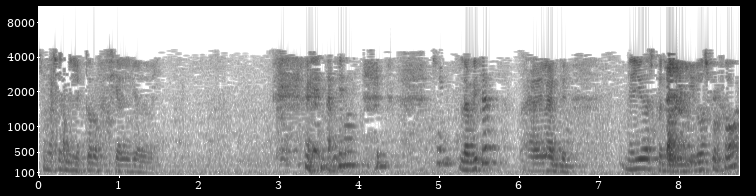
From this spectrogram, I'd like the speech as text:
¿Quién va a ser mi lector oficial el día de hoy? ¿Nadie? ¿Quién? ¿La mitad? Adelante. ¿Me ayudas con el 22, por favor?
